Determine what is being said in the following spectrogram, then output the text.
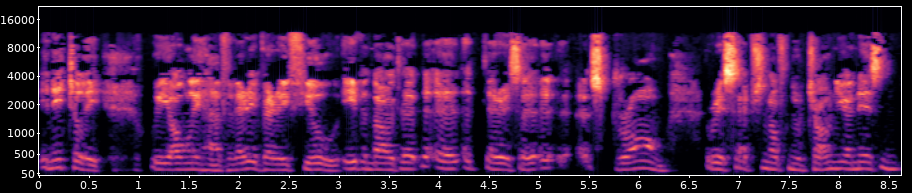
in Italy, we only have very, very few, even though the, uh, there is a, a, strong reception of Newtonianism,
